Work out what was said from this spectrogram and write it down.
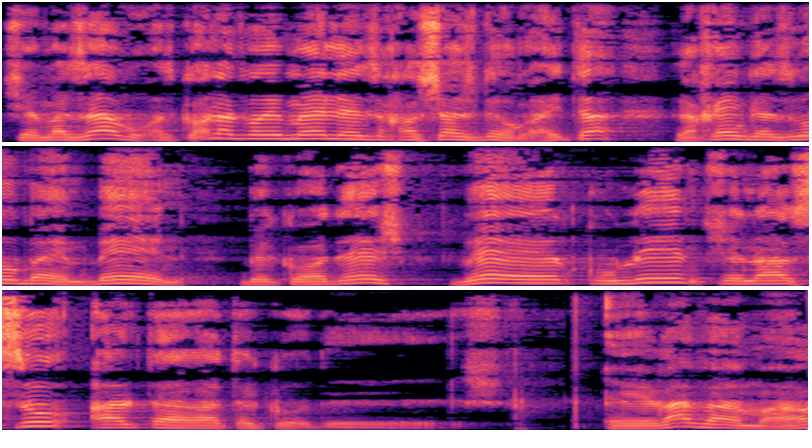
שהם עזבו. אז כל הדברים האלה זה חשש דאורייתא, לכן גזרו בהם בין בקודש, בין חולין שנעשו על טהרת הקודש. אה, רבא אמר,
